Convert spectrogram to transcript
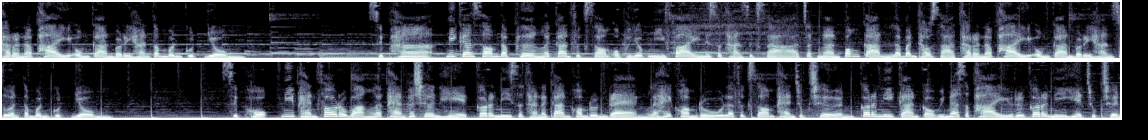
ธารณภัย องค์การบริหารตำบลกุดยม 15. มีการซ้อมดับเพลิงและการฝึกซ้อมอพยพหนีไฟในสถานศึกษา จากงานป้องกันและบรรเทาสาธารณภัย องค์การบริหารส่วนตำบลกุดยม 16. มีแผนเฝ้าระวังและแผนเผชิญเหตุ กรณีสถานการณ์ความรุนแรง และให้ความรู้และฝึกซ้อมแผนฉุกเฉิน กรณีการก่อวินาศภัย หรือกรณีเหตุฉุกเฉิน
